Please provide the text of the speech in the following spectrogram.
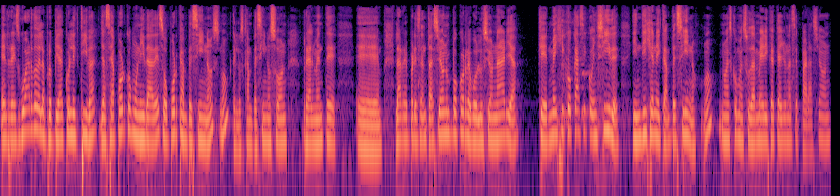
el resguardo de la propiedad colectiva, ya sea por comunidades o por campesinos, ¿no? Que los campesinos son realmente eh, la representación un poco revolucionaria que en México casi coincide indígena y campesino, ¿no? No es como en Sudamérica que hay una separación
